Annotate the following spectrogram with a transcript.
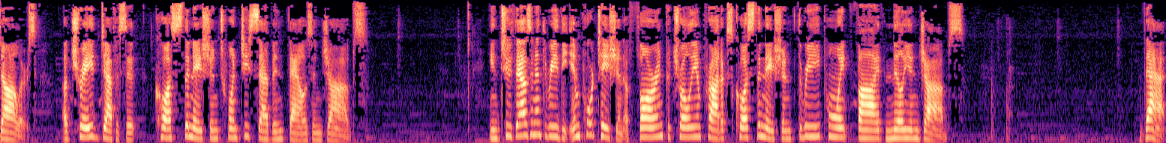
of trade deficit costs the nation 27,000 jobs. In 2003, the importation of foreign petroleum products cost the nation 3.5 million jobs. That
